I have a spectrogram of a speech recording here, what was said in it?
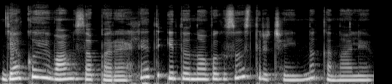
Дякую вам за перегляд і до нових зустрічей на каналі.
